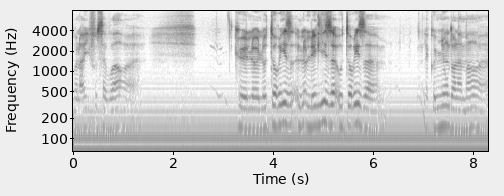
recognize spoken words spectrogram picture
Voilà, il faut savoir que l'Église autorise euh, la communion dans la main. Euh,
